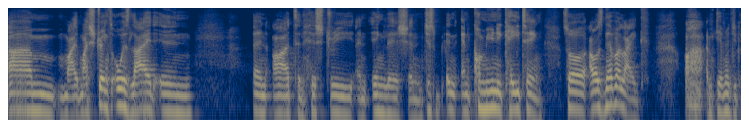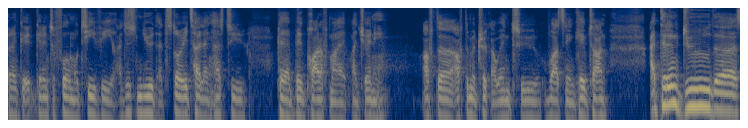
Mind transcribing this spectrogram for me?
Um, my my strength always lied in in art and history and English and just in, in communicating. So I was never like, oh, I'm definitely gonna get, get into film or TV. I just knew that storytelling has to play a big part of my my journey after after matric, I went to varsity in Cape Town. I didn't do the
